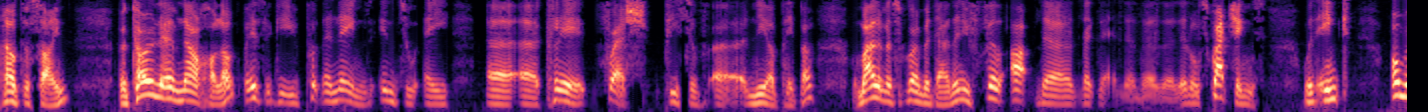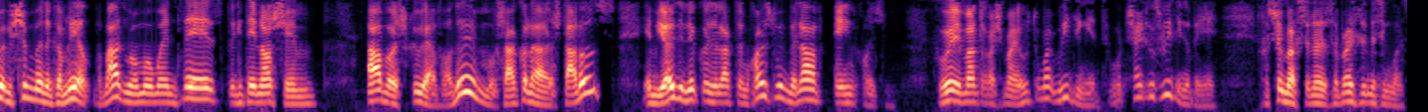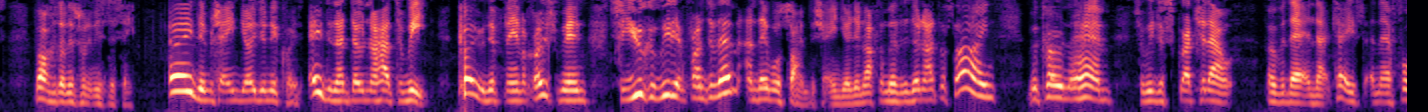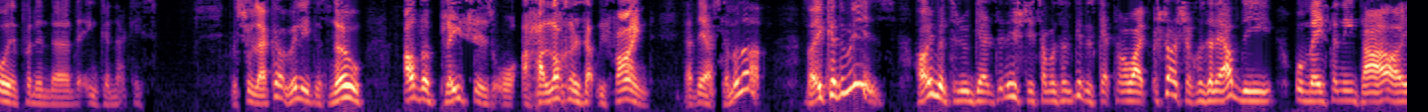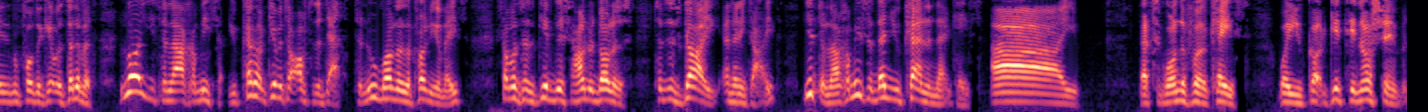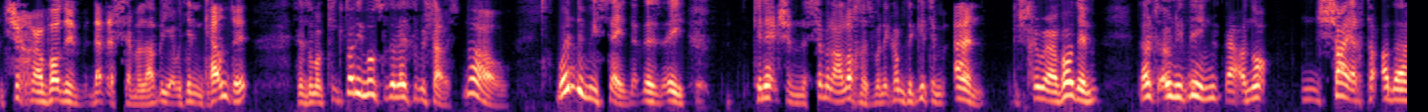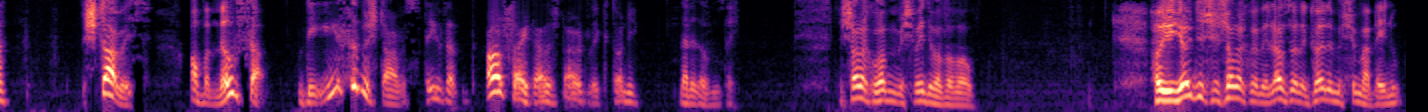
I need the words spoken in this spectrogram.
how to sign? But Koronem now Cholok. Basically, you put their names into a, uh, a clear, fresh piece of uh, neo paper. Then you fill up the, the, the, the little scratchings with ink. Om Reb Shimon ben Gamliel. Pamad Roma wins this. Begitei Noshim Aber mushakol ha-shtaros, im chosmim, velav ein chosmim. Who's talking reading it? What Shaykh is reading over here? Chasumach, so no, the Bryce is missing words. Vachadon is what it means to say. Eidim shein yoydi nikos. Eidim that don't know how to read. Kohen, if they have a chosmin, so you can read it in front of them, and they will sign. The shein if they don't know how to sign, so we just scratch it out over there in that case, and therefore they put in the, the ink in that case. The oh, sulaka, really, there's no other places or halachas that we find that they are similar. Vaika there is. However, gets initially, someone says, give this get to my wife, because abdi, and he dies before the get was delivered. You cannot give it after the death. To new man on the prony umeis. Someone says, give this hundred dollars to this guy, and then he died. Then you can in that case. Aye. That's a wonderful case where you've got Gitin Oshim and Shikha Avodim, that are similar, but yet we didn't count it. Says, No. When do we say that there's a connection, the similar halachas, when it comes to Gittim and Shikha Avodim, that's only things that are not shaykh to other shtaris. Of a milsa, the isa b'shtaris, things that are shaykh to other shtaris, like Tony, that it doesn't say. The Shalach Rabbim Mishmedim of Avo. How you yodish Shalach Rabbi Lazar Goyim Mishum Rabbeinu,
